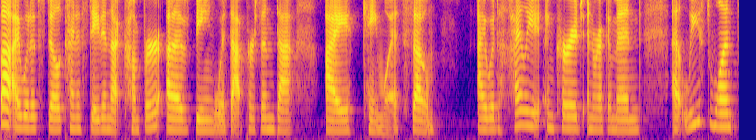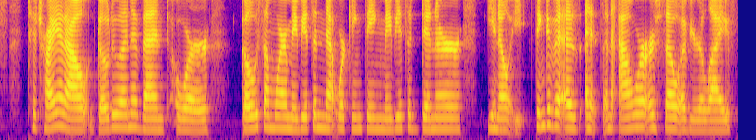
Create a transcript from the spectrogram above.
but I would have still kind of stayed in that comfort of being with that person that I came with. So I would highly encourage and recommend at least once to try it out, go to an event or go somewhere. Maybe it's a networking thing, maybe it's a dinner. You know, think of it as it's an hour or so of your life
